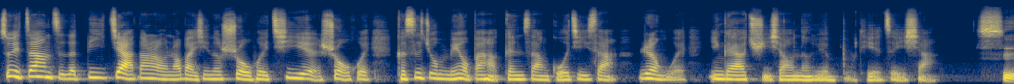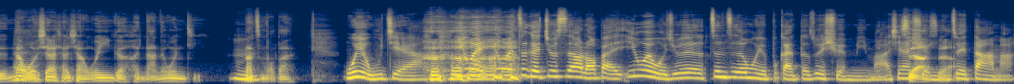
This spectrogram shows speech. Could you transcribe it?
所以这样子的低价，当然老百姓都受惠，企业也受惠，可是就没有办法跟上国际上认为应该要取消能源补贴这一项。是。那我现在想想问一个很难的问题，嗯，那怎么办？我也无解啊，因为因为这个就是要老百，因为我觉得政治人物也不敢得罪选民嘛，现在选民是啊是啊最大嘛。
